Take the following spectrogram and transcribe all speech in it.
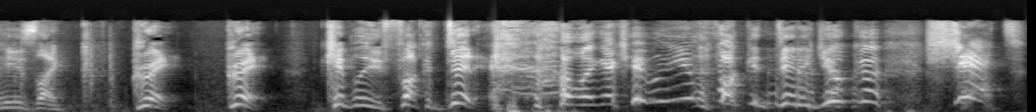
he's like, "Great, great, can't believe you fucking did it." I'm like, "I can't believe you fucking did it, You Yuka." Shit.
